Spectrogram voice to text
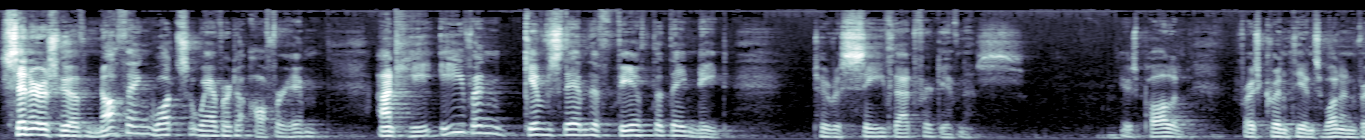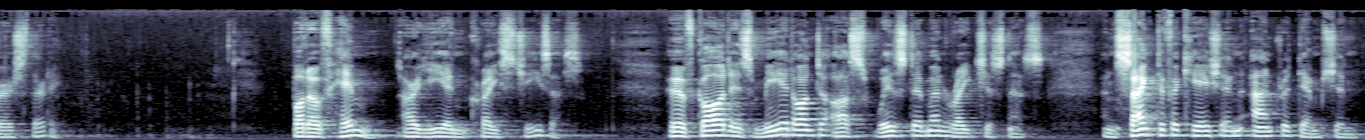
sinners who have nothing whatsoever to offer Him, and He even gives them the faith that they need to receive that forgiveness. Here's Paul in 1 Corinthians 1 and verse 30. But of him are ye in Christ Jesus, who of God is made unto us wisdom and righteousness, and sanctification and redemption,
